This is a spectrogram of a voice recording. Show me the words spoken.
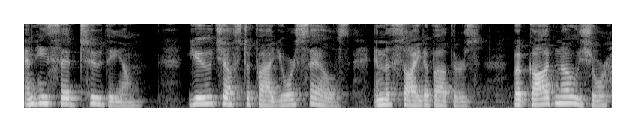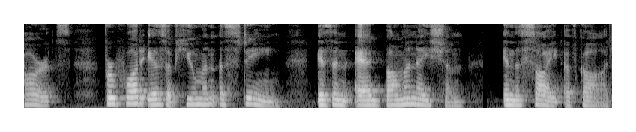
And he said to them, You justify yourselves in the sight of others, but God knows your hearts. For what is of human esteem is an abomination in the sight of God.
